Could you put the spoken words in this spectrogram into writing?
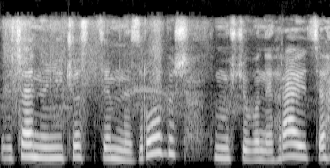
Звичайно, нічого з цим не зробиш, тому що вони граються.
